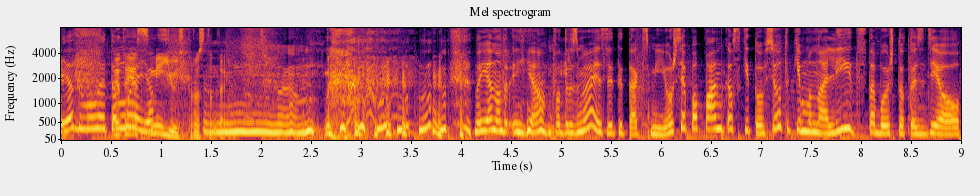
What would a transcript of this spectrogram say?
Я думала, это Это я смеюсь просто так. Но я, подразумеваю, если ты так смеешься по-панковски, то все-таки монолит с тобой что-то сделал,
